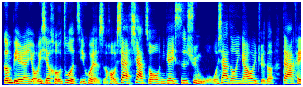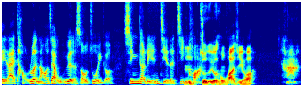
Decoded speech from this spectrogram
跟别人有一些合作的机会的时候，下下周你可以私讯我，我下周应该会觉得大家可以来讨论，然后在五月的时候做一个新的连接的计划嗯，。做个油桐花计划，哈，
